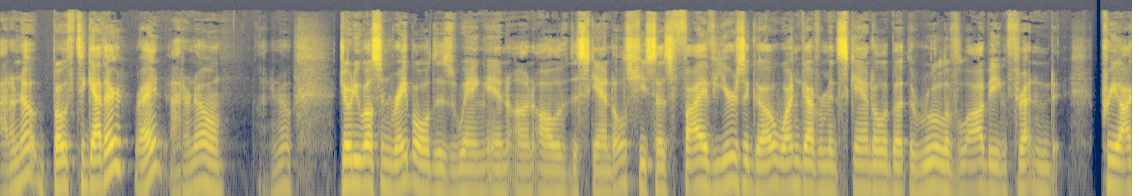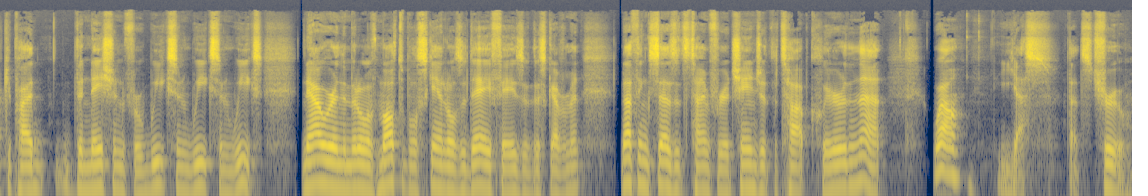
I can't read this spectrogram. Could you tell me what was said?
I don't know, both together, right? I don't know. I don't know. Jody Wilson Raybould is weighing in on all of the scandals. She says five years ago, one government scandal about the rule of law being threatened preoccupied the nation for weeks and weeks and weeks. Now we're in the middle of multiple scandals a day phase of this government. Nothing says it's time for a change at the top clearer than that. Well, Yes, that's true.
